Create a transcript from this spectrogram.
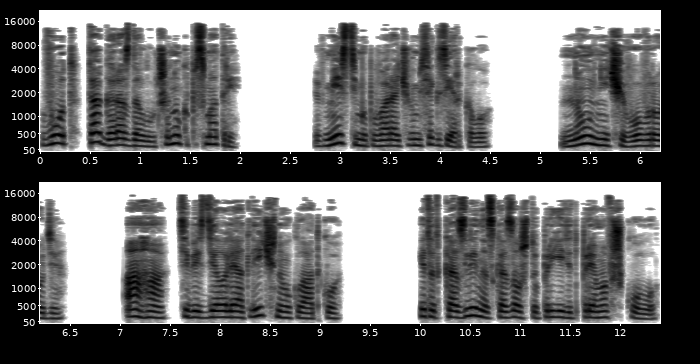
Вот, так гораздо лучше, ну-ка посмотри. Вместе мы поворачиваемся к зеркалу. Ну, ничего вроде. Ага, тебе сделали отличную укладку. Этот козлина сказал, что приедет прямо в школу.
